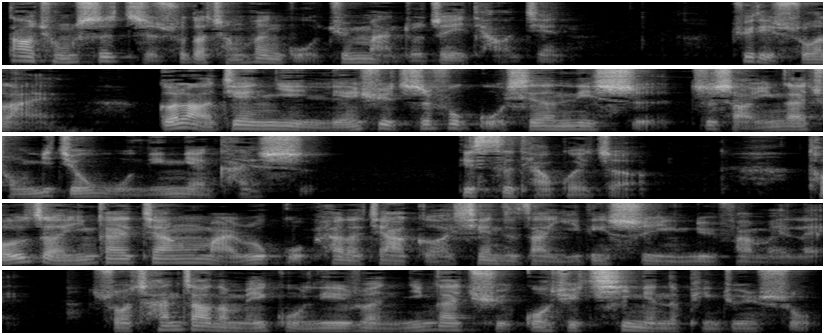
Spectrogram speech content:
道琼斯指数的成分股均满足这一条件。具体说来，格老建议连续支付股息的历史至少应该从一九五零年开始。第四条规则，投资者应该将买入股票的价格限制在一定市盈率范围内，所参照的每股利润应该取过去七年的平均数，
